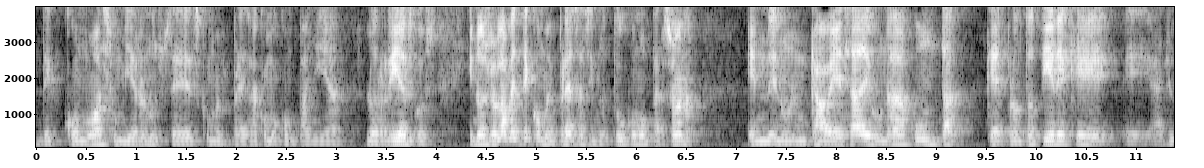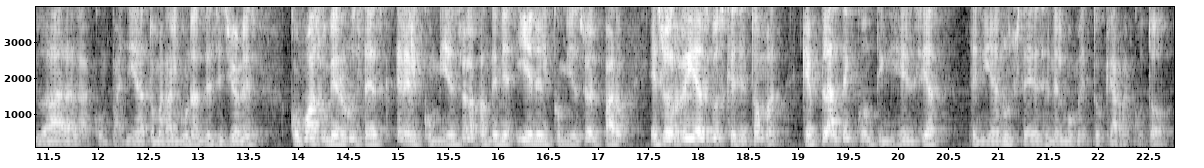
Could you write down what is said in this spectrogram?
de, cómo asumieron ustedes como empresa, como compañía, los riesgos. Y no solamente como empresa, sino tú como persona. En, en, cabeza de una junta que de pronto tiene que eh, ayudar a la compañía a tomar algunas decisiones. ¿Cómo asumieron ustedes en el comienzo de la pandemia y en el comienzo del paro esos riesgos que se toman? ¿Qué plan de contingencia tenían ustedes en el momento que arrancó todo?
